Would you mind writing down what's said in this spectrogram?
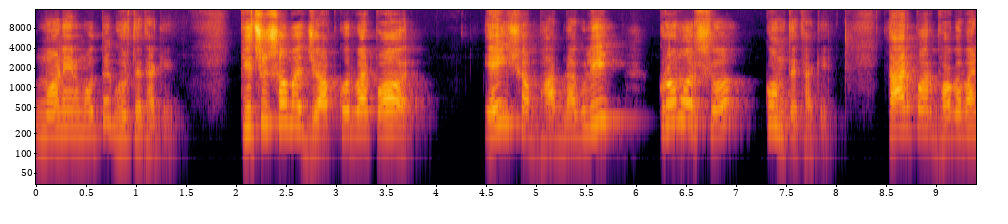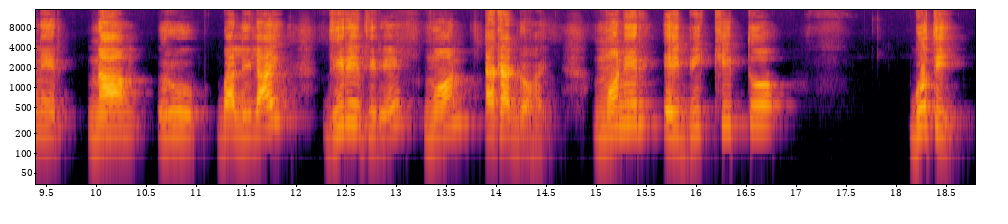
মনের মধ্যে ঘুরতে থাকে। কিছু সময় জব করবার পর এই সব ভাবনাগুলি ক্রমশ কমতে থাকে। তারপর ভগবানের নাম, রূপ বা লীলায় ধীরে ধীরে মন একাগ্র হয়। মনের এই বিক্ষিপ্ত গতি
